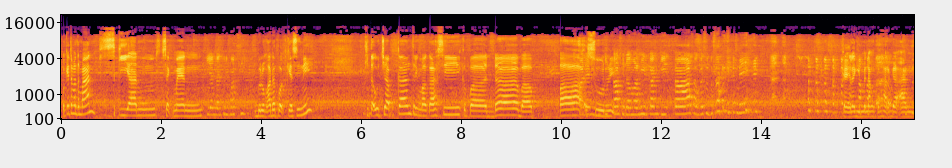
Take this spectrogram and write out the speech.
oke teman-teman sekian segmen Sekian dan terima kasih. belum ada podcast ini. Kita ucapkan terima kasih kepada Bapak Suri. Kita sudah melahirkan kita sampai sebesar ini. kayak lagi menang penghargaan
